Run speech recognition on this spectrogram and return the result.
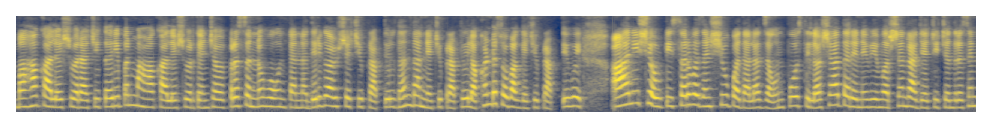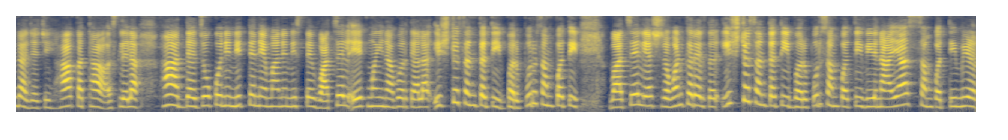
महाकालेश्वराची तरी पण महाकालेश्वर त्यांच्यावर प्रसन्न होऊन त्यांना दीर्घ आयुष्याची प्राप्ती होईल धनधान्याची प्राप्ती होईल अखंड सौभाग्याची प्राप्ती होईल. आणि शेवटी सर्वजण शिवपदाला जाऊन पोचतील. अशा तऱ्हेने विमर्शन राजाची चंद्रसेन राजाची हा कथा असलेला हा अध्याय जो कोणी नित्य नेमाने निसते वाचेल एक महिनाभर त्याला इष्ट संतती भरपूर संपत्ती वाचेल या श्रवण करेल तर इष्ट संतती भरपूर संपत्ती विनायास संपत्ती मिळेल.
